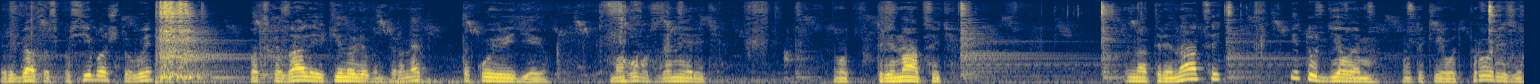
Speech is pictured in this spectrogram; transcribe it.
ребята, спасибо, что вы подсказали и кинули в интернет такую идею. Могу вот замерить вот 13 на 13 и тут делаем вот такие вот прорези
